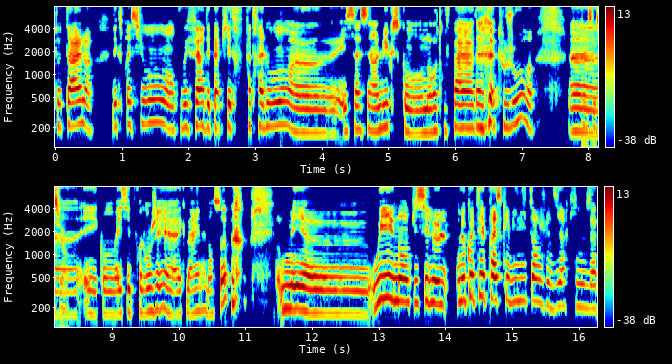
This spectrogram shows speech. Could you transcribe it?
totale d'expression. On pouvait faire des papiers très très longs. Euh, et ça, c'est un luxe qu'on ne retrouve pas toujours. Euh, et qu'on va essayer de prolonger avec Marine dans Soap. Mais euh, oui, non, puis c'est le, le, côté presque militant, je veux dire, qui nous a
